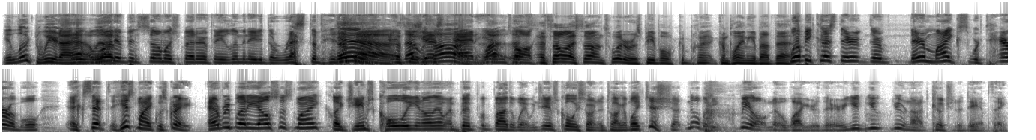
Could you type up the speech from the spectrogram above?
it looked weird. I it had, would have been so much better if they eliminated the rest of his Yeah, staff and that just odd. had him Why- that's- talking. That's all I saw on Twitter was people compla- complaining about that. Well, because their their their mics were terrible, except his mic was great. Everybody else's mic, like James Coley and all that. But, but by the way, when James Coley's starting to talk, I'm like, just shut. Nobody, we all know why you're there. You you you're not coaching a damn thing.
